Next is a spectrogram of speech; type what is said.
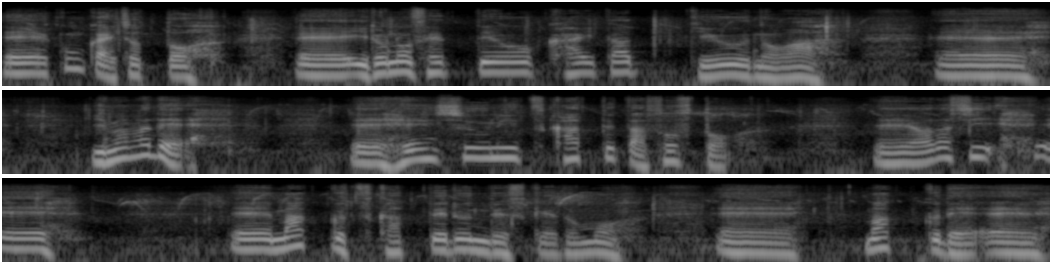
え今回ちょっと、え色の設定を変えたっていうのは、え今までえー、編集に使ってたソフト、えー、私、えー、Mac 使ってるんですけれども、え Mac で、え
